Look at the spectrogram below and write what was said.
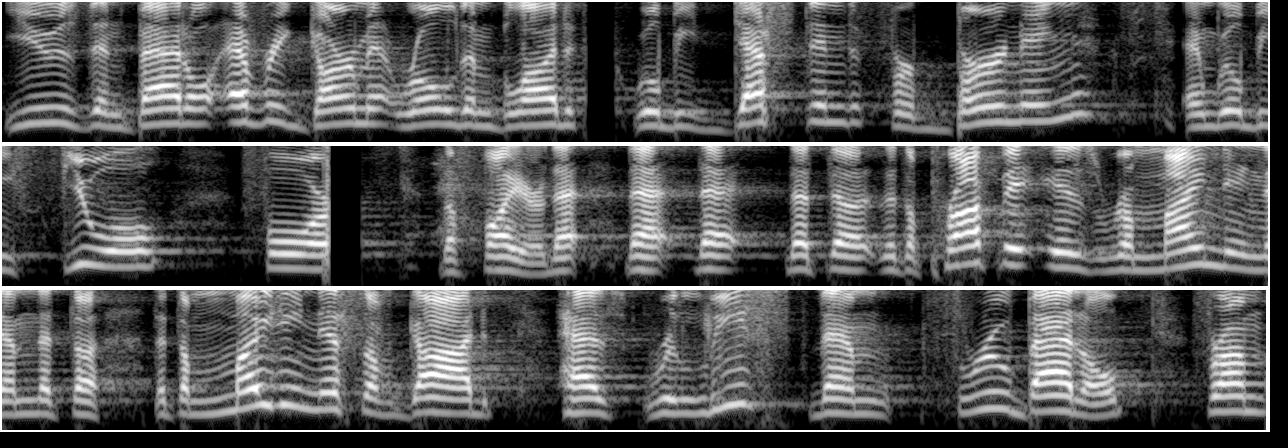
used in battle, every garment rolled in blood will be destined for burning and will be fuel for the fire. That, that, that, that, the, that the prophet is reminding them that the, that the mightiness of God has released them through battle from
